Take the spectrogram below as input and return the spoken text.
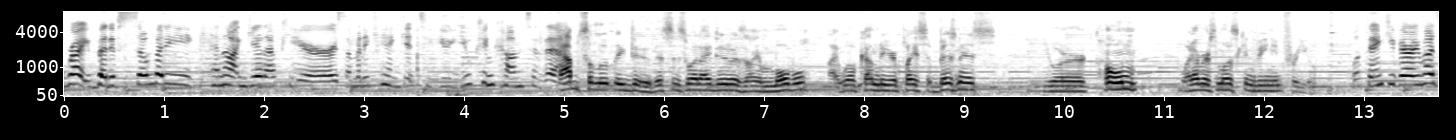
Right, but if somebody cannot get up here, or somebody can't get to you, you can come to them. Absolutely do. This is what I do is I am mobile. I will come to your place of business, your home, whatever's most convenient for you. Well, thank you very much.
